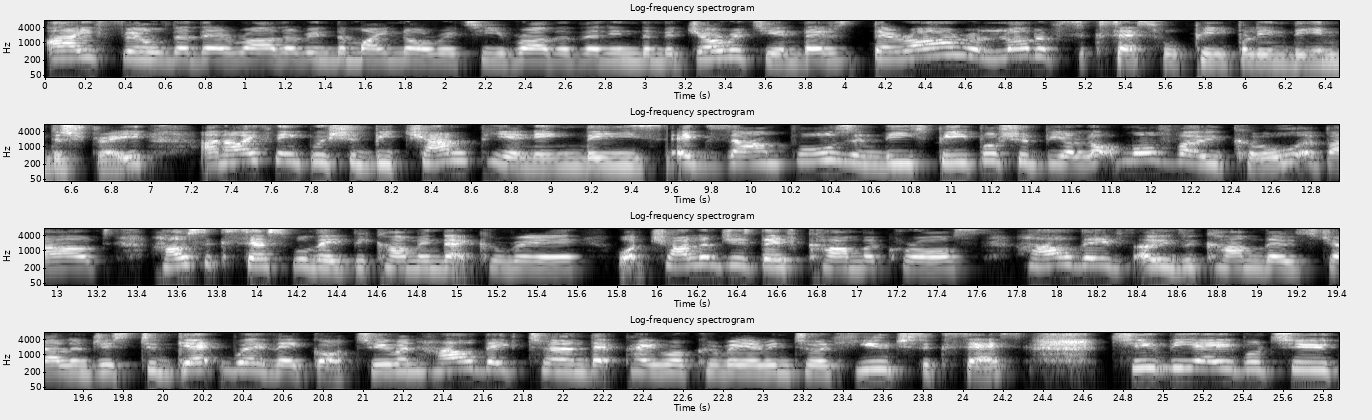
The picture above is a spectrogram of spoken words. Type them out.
i feel that they're rather in the minority minority rather than in the majority. And there's there are a lot of successful people in the industry. And I think we should be championing these examples and these people should be a lot more vocal about how successful they've become in their career, what challenges they've come across, how they've overcome those challenges to get where they got to, and how they've turned their payroll career into a huge success to be able to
